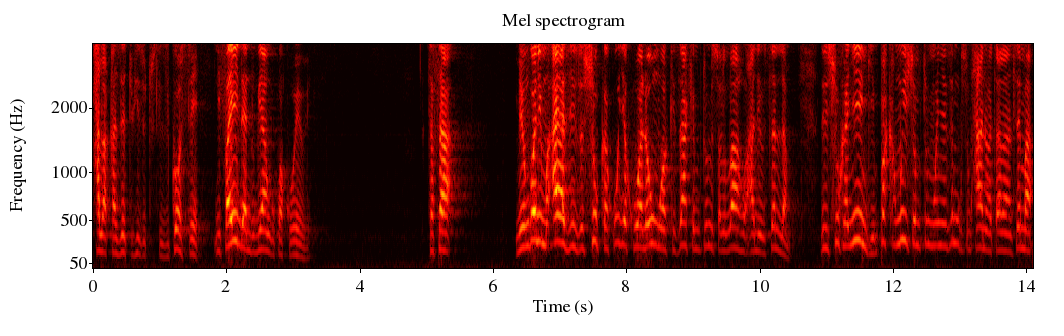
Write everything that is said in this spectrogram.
halaka zetu hizo tusizikose. Ni faida ndugu yangu kwako wewe. Sasa miongoni mwa aya zilizoshuka kuja kuwalaumu wake zake mtume salllahu alehi wasallam zilishuka nyingi mpaka mwisho mtume mwenyezimungu subhanahu wataala anasema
